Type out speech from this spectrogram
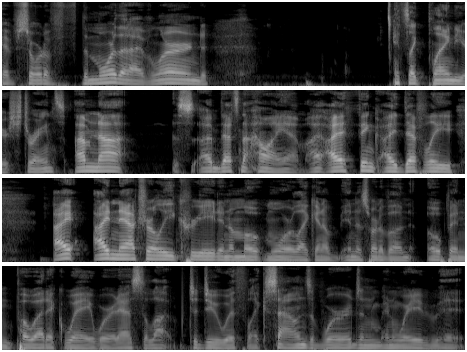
have sort of the more that I've learned, it's like playing to your strengths. I'm not. I'm, that's not how I am. I, I think I definitely. I I naturally create and emote more like in a in a sort of an open poetic way where it has a lot to do with like sounds of words and and way it,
